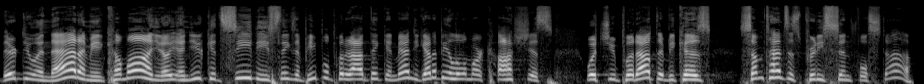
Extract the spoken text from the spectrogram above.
they're doing that. I mean, come on, you know, and you could see these things, and people put it out thinking, man, you got to be a little more cautious what you put out there because sometimes it's pretty sinful stuff.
